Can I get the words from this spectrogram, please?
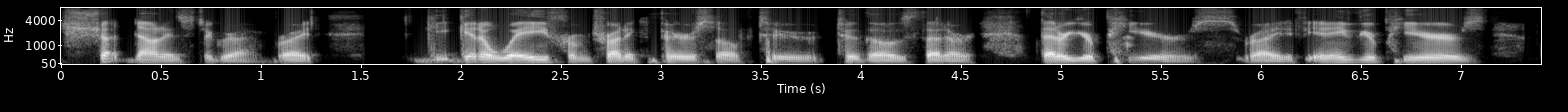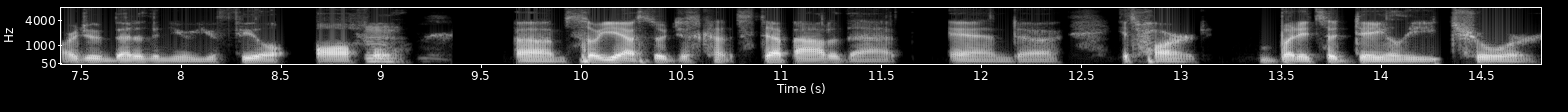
shut down instagram right? G- get away from trying to compare yourself to to those that are that are your peers right? If any of your peers are doing better than you you feel awful. Um, so yeah so just kind of step out of that and uh, it's hard but it's a daily chore.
